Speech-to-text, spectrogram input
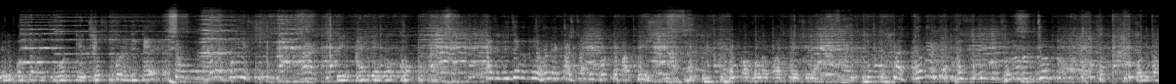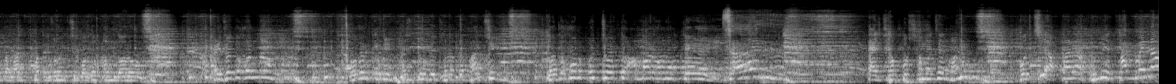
নির্ভরতার জীবনকে শেষ করে দিতে পুলিশ হলে কাজটা করতে পারতিস? কখনো পারতিস না। আর তোদেরকে ফাঁসি জন্য কত আন্দোলন। ওদেরকে আমি ফাঁসি ঝোলাতে পারছি, ততক্ষণ পর্যন্ত থাকবেন না।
